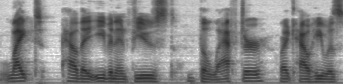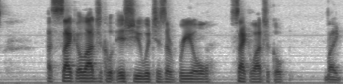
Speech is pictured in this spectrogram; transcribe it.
liked how they even infused the laughter, like how he was a psychological issue, which is a real psychological like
